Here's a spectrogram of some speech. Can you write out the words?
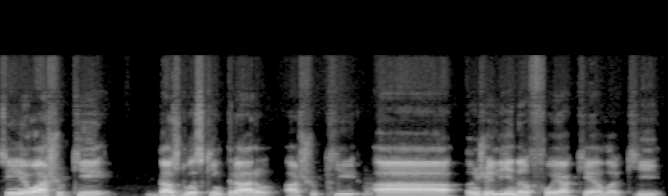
Sim, eu acho que das duas que entraram, acho que a Angelina foi aquela que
